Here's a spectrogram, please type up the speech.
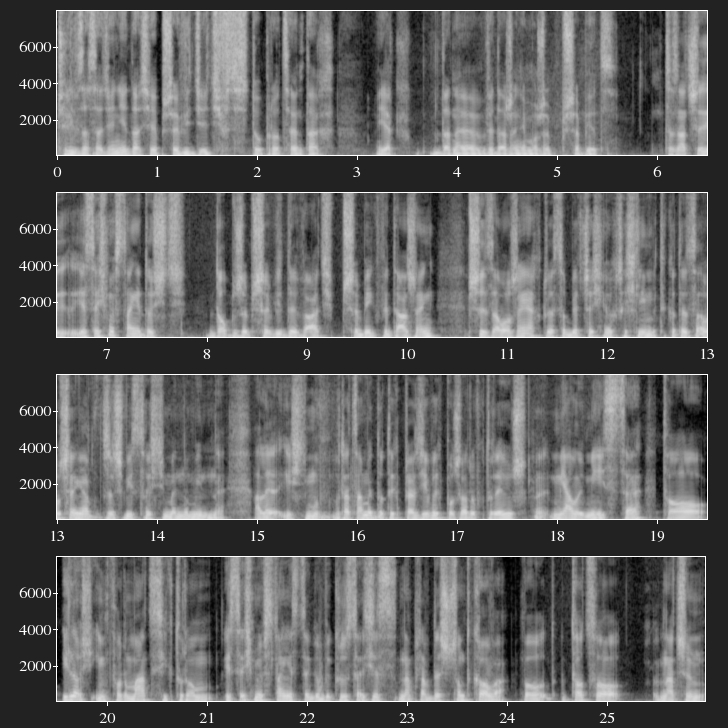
Czyli w zasadzie nie da się przewidzieć w 100% jak dane wydarzenie może przebiec. To znaczy, jesteśmy w stanie dość dobrze przewidywać przebieg wydarzeń przy założeniach, które sobie wcześniej określimy. Tylko te założenia w rzeczywistości będą inne. Ale jeśli wracamy do tych prawdziwych pożarów, które już e, miały miejsce, to ilość informacji, którą jesteśmy w stanie z tego wykorzystać, jest naprawdę szczątkowa. Bo to, co, na czym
